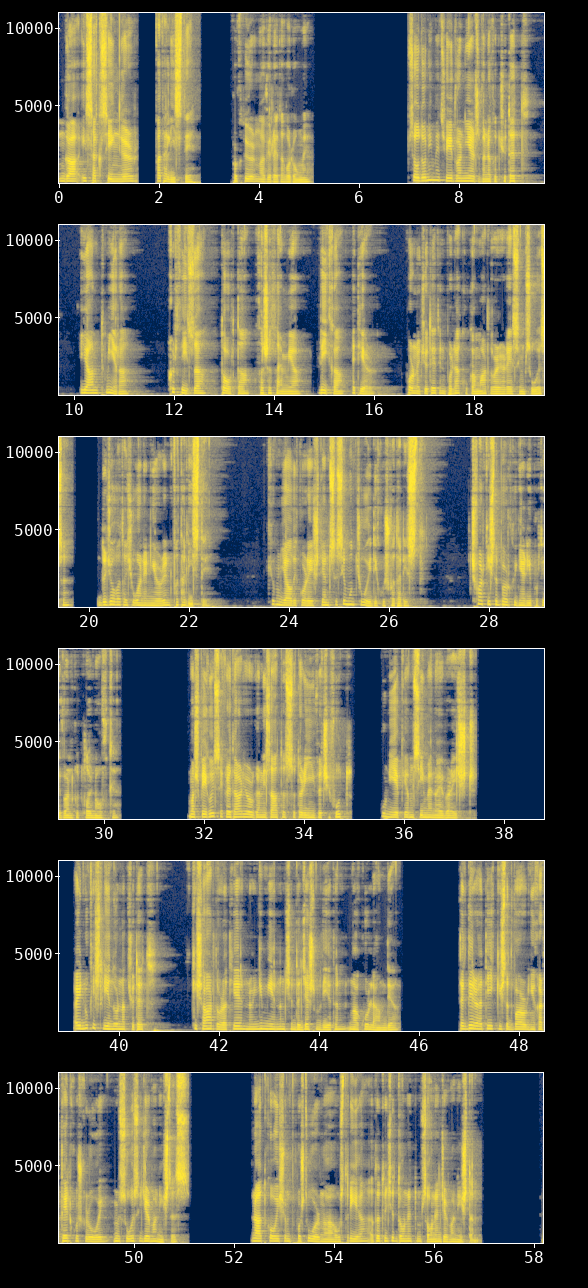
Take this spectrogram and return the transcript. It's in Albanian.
Nga Isak Singer, Fatalisti, përkthyer nga Violeta Volumi. Pseudonimet që i vënë njerëzve në këtë qytet janë të mira, kërthiza, torta, thashethemja, rika, e tjerë. Por në qytetin polak ku kam ardhur e re si mësuese, Dëgjova ta quanin njërin fatalisti. Kjo më ngjalli kureshtjen se si mund të quhej dikush fatalist. Çfarë kishte bërë ky njeri për t'i vënë këtë lloj nofke? Ma shpjegoi sekretari i organizatës së të rinjve çifutë, ku unë jepja mësime në hebraisht. Ai nuk kishte lindur në atë qytet, kishte ardhur atje në 1916 nga Kurlandja. Tek dera e tij kishte të varur një kartel ku shkruhej mësues i gjermanishtes. Në atë kohë ishim të pushtuar nga Austria dhe të gjithë donin të mësonin gjermanishten.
